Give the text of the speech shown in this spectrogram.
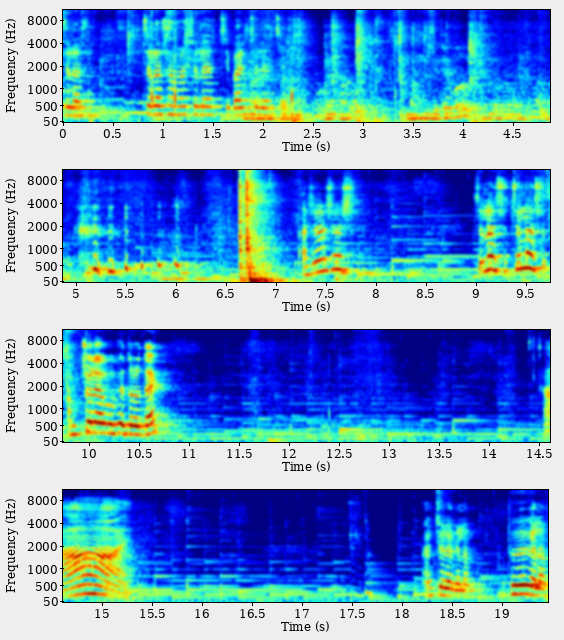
চলে আসো। আমরা চলে যাচ্ছি, বাড়ি চলে যাচ্ছি। আসো আসো আসো। চলে আসো চলে আসো। আমি চলে যাব ভেতরে, দেখ। হাই। আমি চলে গেলাম, ঢুকে গেলাম।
